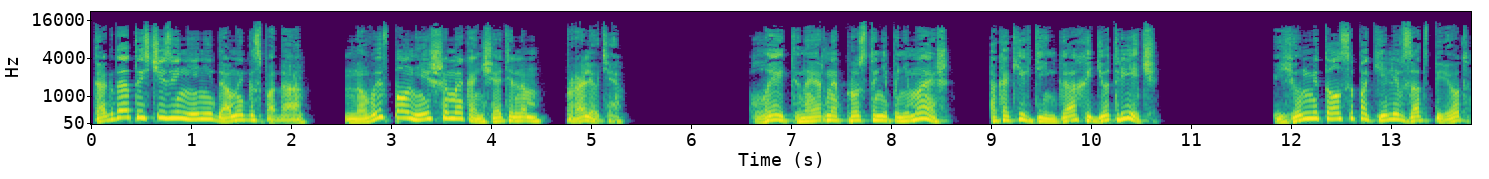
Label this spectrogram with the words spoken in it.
тогда тысячи извинений, дамы и господа, но вы в полнейшем и окончательном пролете. Лей, ты, наверное, просто не понимаешь, о каких деньгах идет речь. Юн метался по келе взад-вперед,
